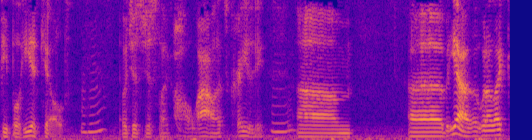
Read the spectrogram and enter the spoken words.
people he had killed mm-hmm. which is just like oh wow that's crazy Mm-hmm. um uh but yeah what i like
